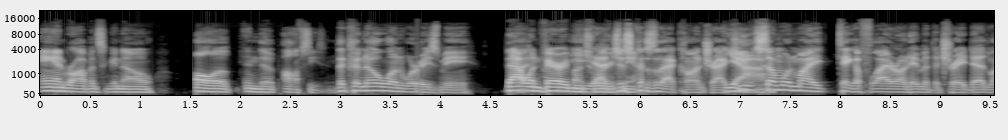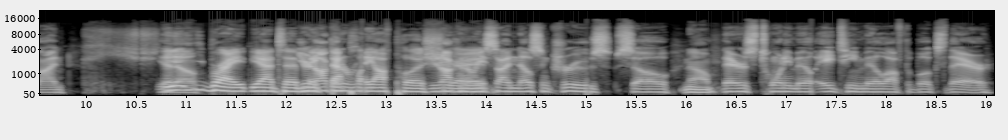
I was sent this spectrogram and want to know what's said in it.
and Robinson Cano all in the offseason. The Cano one worries me. That I- one very much yeah, worries just because of that contract. Yeah. You, someone might take a flyer on him at the trade deadline. You Yeah, know, right? Yeah, to You're make not that gonna- playoff push. you're not going to re-sign Nelson Cruz, so No, there's 20 mil, 18 mil off the books there.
